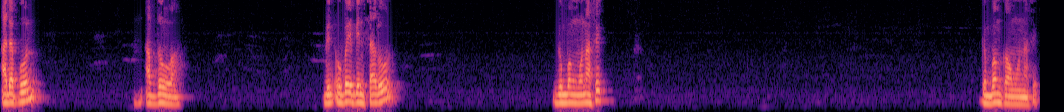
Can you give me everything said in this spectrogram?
Adapun Abdullah bin Ubay bin Salul gembong munafik. Gembong kaum munafik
